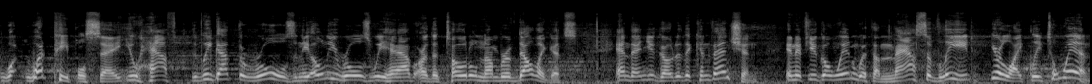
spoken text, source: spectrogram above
what, what people say. You have we got the rules, and the only rules we have are the total number of delegates. And then you go to the convention. And if you go in with a massive lead, you're likely to win.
